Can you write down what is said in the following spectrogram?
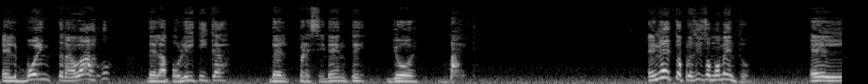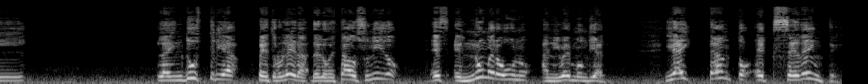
El buen trabajo de la política del presidente Joe Biden. En estos precisos momentos, la industria petrolera de los Estados Unidos es el número uno a nivel mundial. Y hay tanto excedente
